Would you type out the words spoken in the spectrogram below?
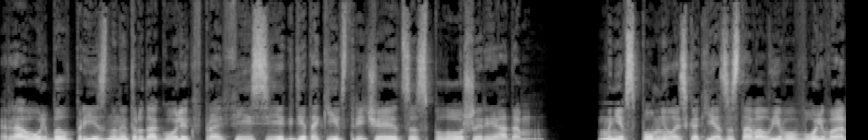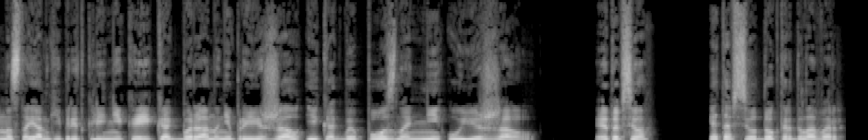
Рауль был признанный трудоголик в профессии, где такие встречаются сплошь и рядом. Мне вспомнилось, как я заставал его Вольво на стоянке перед клиникой, как бы рано не приезжал и как бы поздно не уезжал. Это все? Это все, доктор Делавер.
